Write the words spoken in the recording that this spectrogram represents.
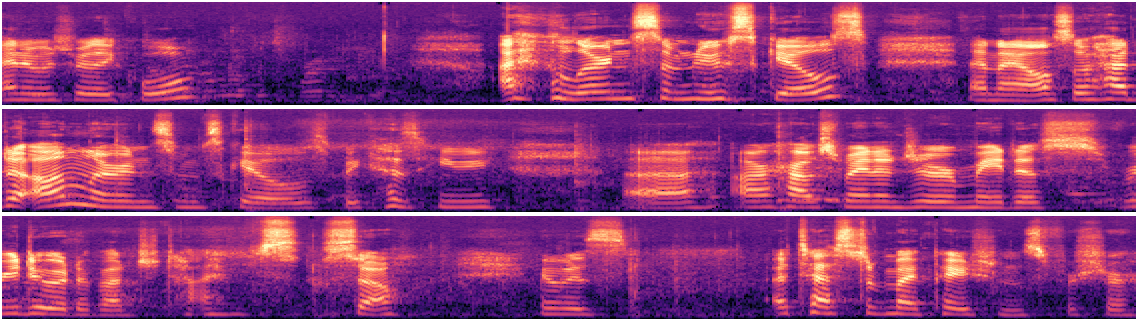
and it was really cool. I learned some new skills, and I also had to unlearn some skills because he, uh, our house manager, made us redo it a bunch of times. So it was a test of my patience for sure.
